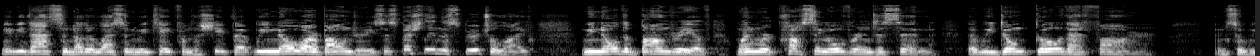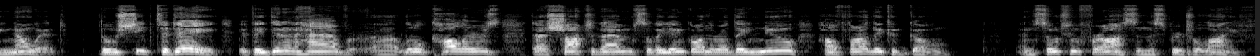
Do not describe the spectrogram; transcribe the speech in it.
Maybe that's another lesson we take from the sheep that we know our boundaries, especially in the spiritual life. We know the boundary of when we're crossing over into sin, that we don't go that far. And so we know it. Those sheep today, if they didn't have uh, little collars that shocked them so they didn't go on the road, they knew how far they could go. And so too for us in the spiritual life.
